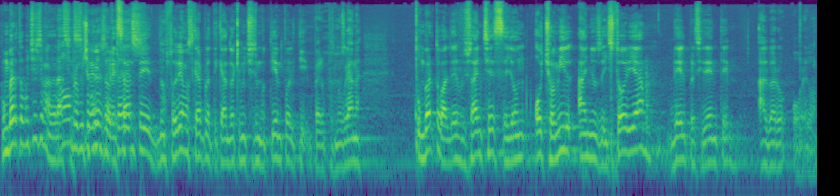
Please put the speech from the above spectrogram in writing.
Humberto, muchísimas gracias. No, hombre, muchas Muy gracias interesante. Nos podríamos quedar platicando aquí muchísimo tiempo, pero pues nos gana. Humberto Valdés Ruiz Sánchez, se 8.000 años de historia del presidente Álvaro Obregón.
